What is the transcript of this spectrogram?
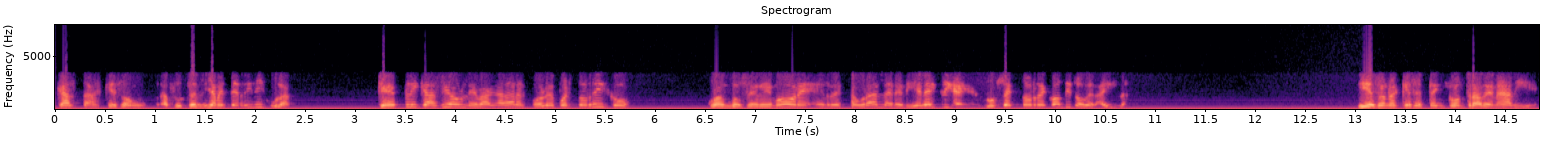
cartas que son sencillamente ridículas, ¿qué explicación le van a dar al pueblo de Puerto Rico cuando se demore en restaurar la energía eléctrica en algún sector recóndito de la isla? Y eso no es que se esté en contra de nadie,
